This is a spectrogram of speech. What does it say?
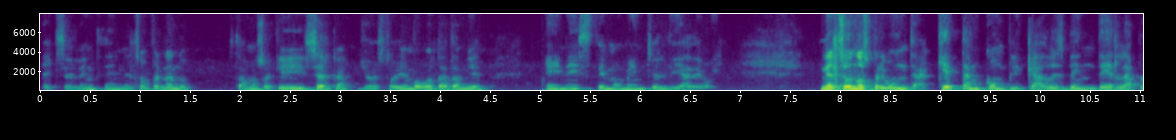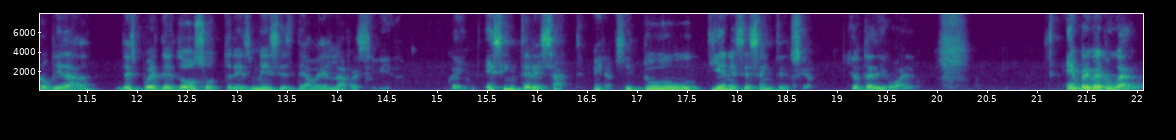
Excelente, Nelson Fernando. Estamos aquí cerca. Yo estoy en Bogotá también en este momento, el día de hoy. Nelson nos pregunta, ¿qué tan complicado es vender la propiedad después de dos o tres meses de haberla recibido? Es interesante. Mira, si tú tienes esa intención, yo te digo algo. En primer lugar,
